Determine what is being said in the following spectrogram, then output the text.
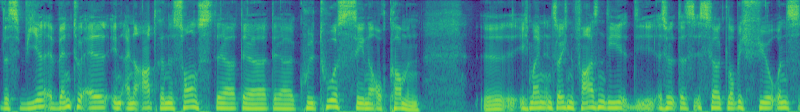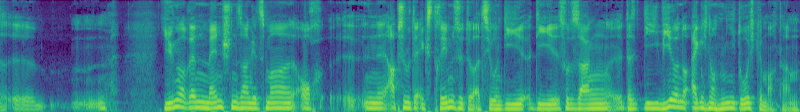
dass wir eventuell in eine Art Renaissance der, der, der Kulturszene auch kommen. Äh, ich meine, in solchen Phasen, die, die, also das ist ja, glaube ich, für uns äh, jüngeren Menschen, sagen wir jetzt mal, auch äh, eine absolute Extremsituation, die, die sozusagen, die wir eigentlich noch nie durchgemacht haben.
